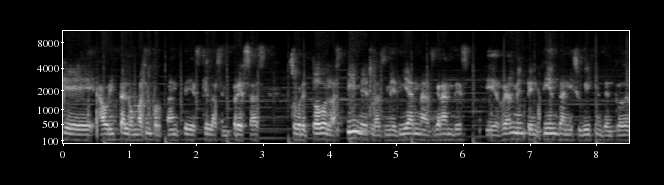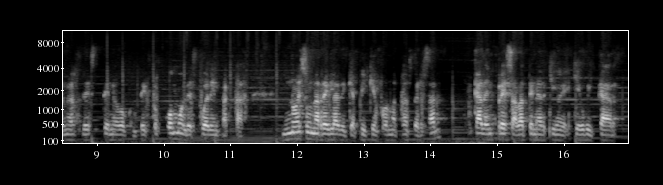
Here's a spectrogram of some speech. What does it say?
que ahorita lo más importante es que las empresas sobre todo las pymes, las medianas, grandes, eh, realmente entiendan y se ubiquen dentro de, este nuevo contexto, cómo les puede impactar. No es una regla de que aplique en forma transversal, cada empresa va a tener que, ubicar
